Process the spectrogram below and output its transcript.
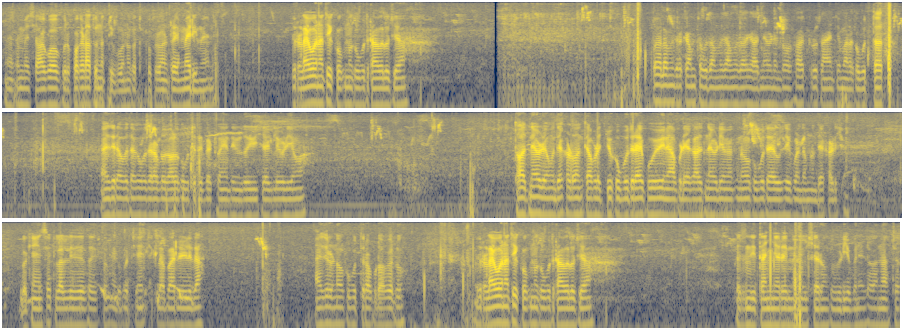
હંમેશા આગો ઉપર પકડાતું નથી બોનો કરતો પકડવાનો ટ્રાય મારી મેં લાવ્યો નથી, કોકનો કબૂતર આવેલું છે પહેલા મિત્ર, કેમ છો? બધા મજા મજા આજના વીડિયો તો વાત કરું છું, અહીંથી મારા કબૂતર. અહીં જરા બધા કબૂતર, આપણો ગાળો કબૂતર બેઠો, અહીંયાથી મેં જોયું છે આગલી વિડીયોમાં. તો આજના વિડીયોમાં દેખાડવાનું આપણે જે કબૂતર આપ્યું હોય ને, આપણે આજના વિડીયોમાં એક નવો કબૂતર આવ્યું છે પણ તમને દેખાડીશું. બાકી અહીં શેકલા લીધા હતા તો મેં ખબર છે શેકલા બહાર લઈ લીધા. અહીં જરા નવું કબૂતર આપણું આવેલું. લાવ્યો નથી, કોકનું કબૂતર આવેલું છે આ. પછી તાન્યા રહી મેં વિચાર્યું કે વીડિયો બની લેવાના હતા.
